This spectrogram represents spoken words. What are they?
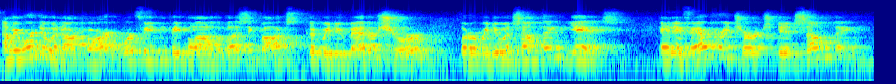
I mean, we're doing our part. We're feeding people out of the blessing box. Could we do better? Sure. But are we doing something? Yes. And if every church did something,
